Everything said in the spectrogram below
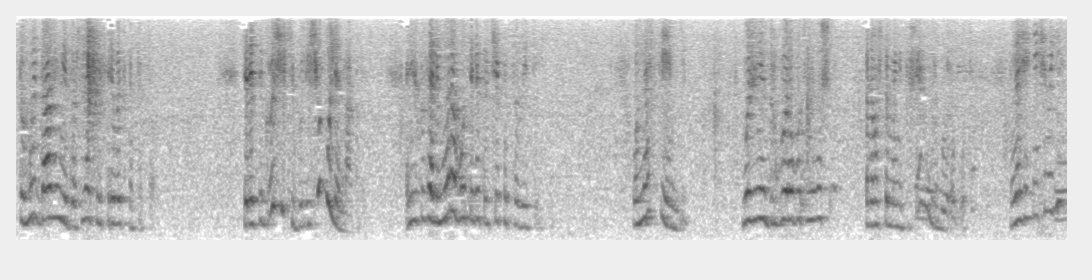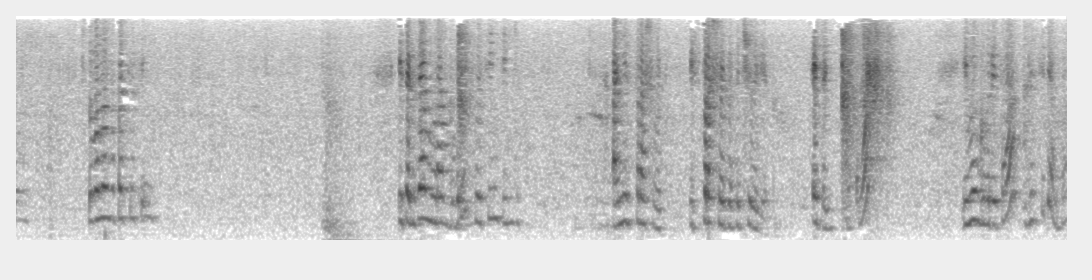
что мы даже не должны требовать компенсации. Теперь если грузчики были еще более наглые, они сказали, мы работали этого человека целый день. У нас семьи. Мы же не другую работу не нашли, потому что мы не пришли на другую работу. У нас сейчас нечего есть. Что он нам заплатил деньги? И тогда ему раз говорит, плати им деньги. Они спрашивают, и спрашивает этот человек, это закон? Ему говорит, раз, для себя, да?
